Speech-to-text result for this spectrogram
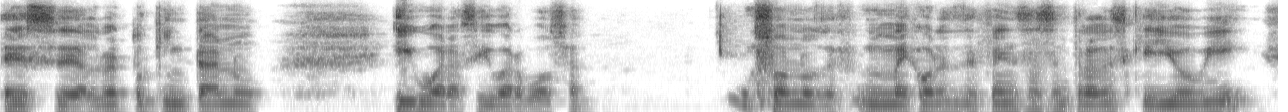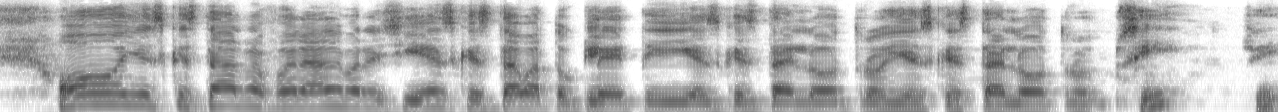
es eh, Alberto Quintano y Guarací Barbosa. Son los mejores defensas centrales que yo vi. Hoy es que está Rafael Álvarez, y es que estaba Tocleti, y es que está el otro, y es que está el otro. Sí, sí,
